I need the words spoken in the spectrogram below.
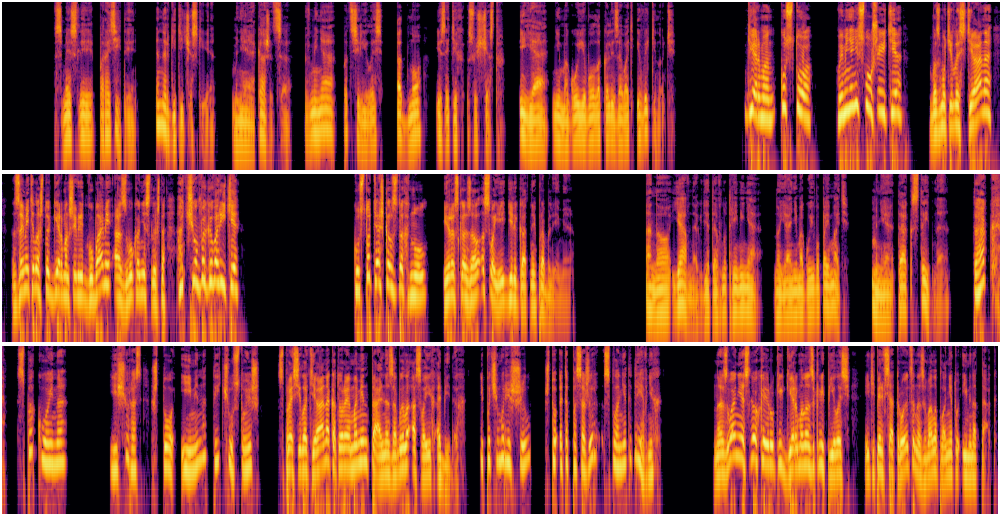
— В смысле паразиты, энергетические. Мне кажется, в меня подселилось одно из этих существ, и я не могу его локализовать и выкинуть. — Герман, Кусто, вы меня не слушаете! — возмутилась Тиана, заметила, что Герман шевелит губами, а звука не слышно. — О чем вы говорите? Кусто тяжко вздохнул и рассказал о своей деликатной проблеме. Оно явно где-то внутри меня, но я не могу его поймать. Мне так стыдно. — Так, спокойно. Еще раз, что именно ты чувствуешь? — спросила Тиана, которая моментально забыла о своих обидах. — И почему решил, что это пассажир с планеты древних? Название с легкой руки Германа закрепилось, и теперь вся троица называла планету именно так.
